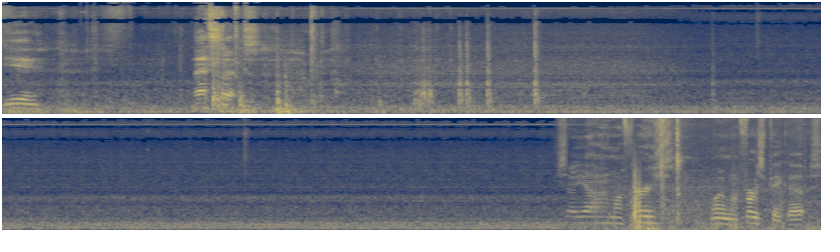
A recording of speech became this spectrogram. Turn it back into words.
yeah, that sucks. Show y'all my first, one of my first pickups.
